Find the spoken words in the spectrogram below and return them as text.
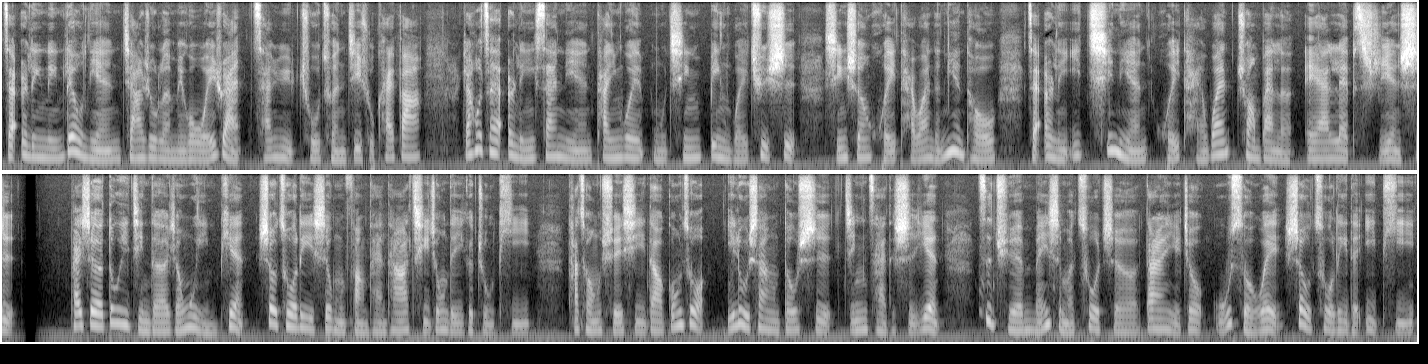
在二零零六年加入了美国微软，参与储存技术开发。然后在二零一三年，他因为母亲病危去世，心生回台湾的念头。在二零一七年回台湾，创办了 AI Labs 实验室。拍摄杜义景的人物影片《受挫力》是我们访谈他其中的一个主题。他从学习到工作一路上都是精彩的实验，自觉没什么挫折，当然也就无所谓受挫力的议题。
